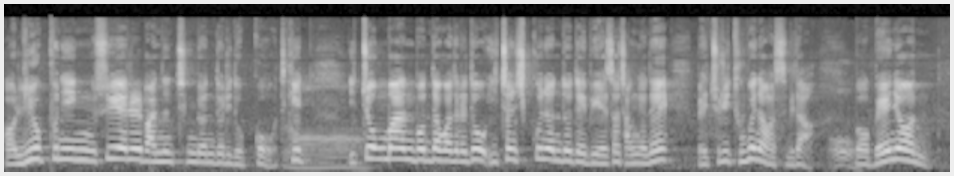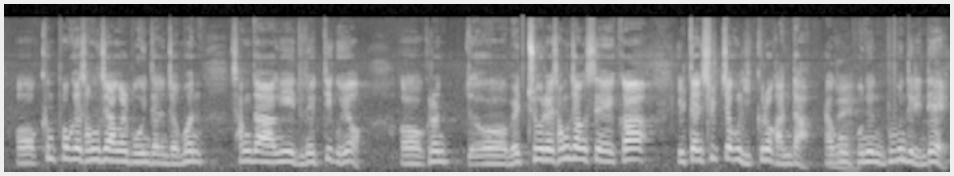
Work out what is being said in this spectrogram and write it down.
어, reopening 수혜를 받는 측면들이 높고 특히 어. 이쪽만 본다고 하더라도 2019년도 대비해서 작년에 매출이 두 배 나왔습니다. 오. 뭐 매년 어, 큰 폭의 성장을 보인다는 점은 상당히 눈에 띄고요. 어, 그런 어, 매출의 성장세가 일단 실적을 이끌어 간다라고 네. 보는 부분들인데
